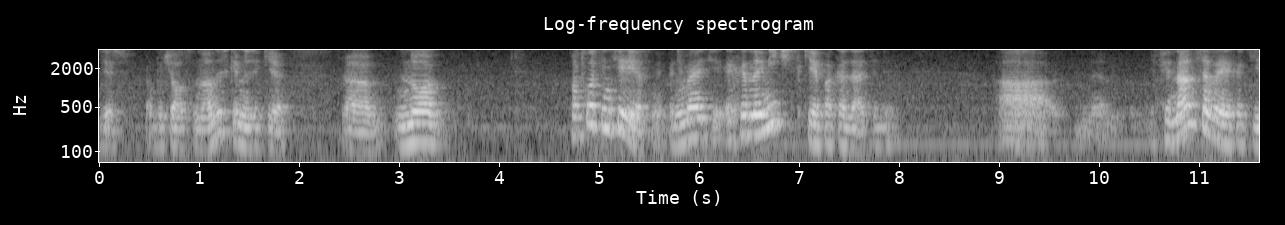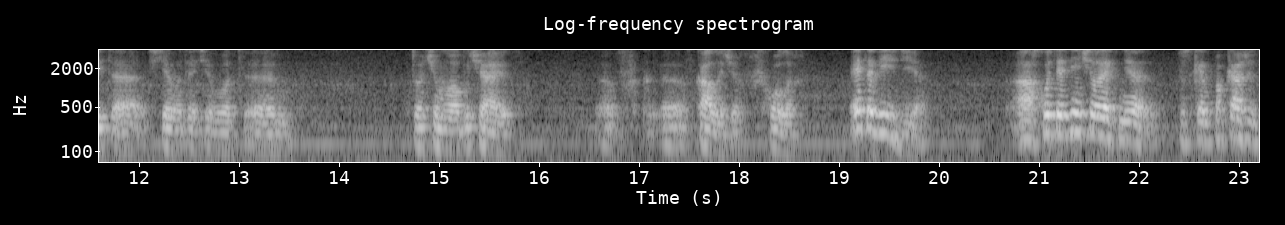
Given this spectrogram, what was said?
здесь обучался на английском языке. А, но подход интересный, понимаете. Экономические показатели, а, финансовые какие-то, все вот эти вот эм, то, чему обучают э, в, э, в колледжах, в школах, это везде. А хоть один человек мне пускай покажет,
